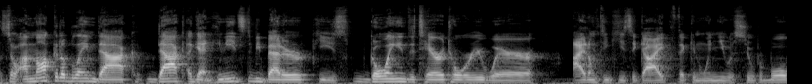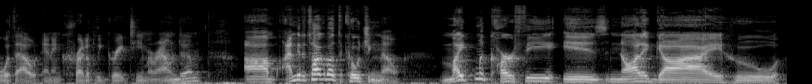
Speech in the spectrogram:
so I'm not going to blame Dak. Dak again, he needs to be better. He's going into territory where I don't think he's a guy that can win you a Super Bowl without an incredibly great team around him. Um, I'm going to talk about the coaching though. Mike McCarthy is not a guy who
